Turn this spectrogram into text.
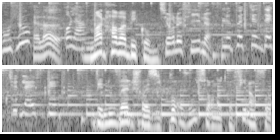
Bonjour. Hello. Hola. Marhaba bikoum. Sur le fil, Le podcast d'actu de l'AFP. des nouvelles choisies pour vous sur notre fil info.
